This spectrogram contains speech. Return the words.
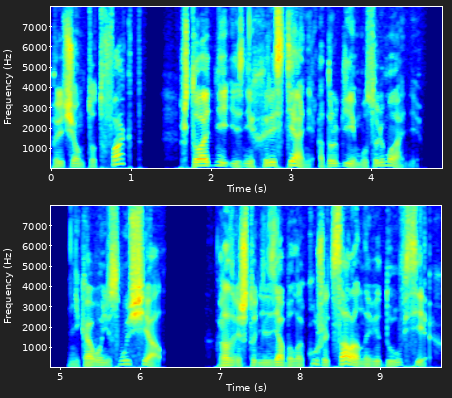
Причем тот факт, что одни из них христиане, а другие мусульмане, никого не смущал. Разве что нельзя было кушать сало на виду у всех.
